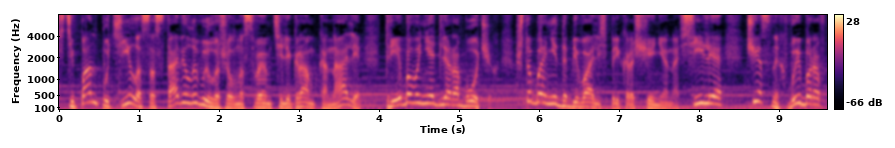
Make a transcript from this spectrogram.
Степан Путила составил и выложил на своем телеграм-канале требования для рабочих, чтобы они добивались прекращения насилия, честных выборов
